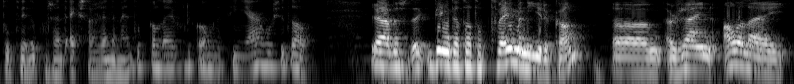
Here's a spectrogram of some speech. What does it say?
tot 20% extra rendement op kan leveren de komende 10 jaar. Hoe zit dat? Ja, dus ik denk dat dat op twee manieren kan. Uh, er zijn allerlei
